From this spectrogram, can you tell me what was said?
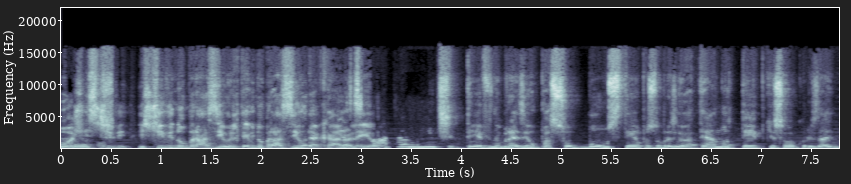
Hoje estive, estive no Brasil, ele teve no Brasil, né, cara? Exatamente. Olha aí. Exatamente, teve no Brasil, passou bons tempos no Brasil. Eu até anotei porque isso é uma curiosidade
